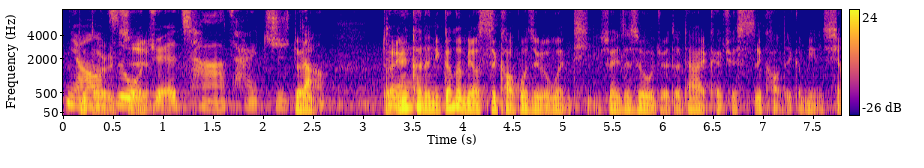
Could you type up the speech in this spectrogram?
你要自我觉察才知道。对，对，因为可能你根本没有思考过这个问题，所以这是我觉得大家也可以去思考的一个面向。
